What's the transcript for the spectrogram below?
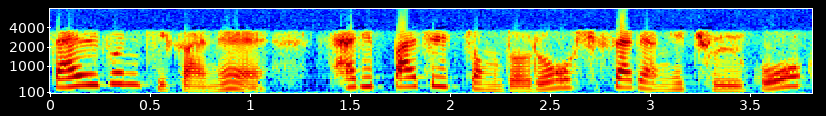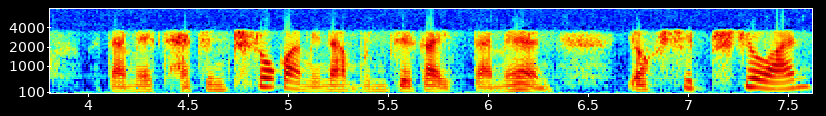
짧은 기간에 살이 빠질 정도로 식사량이 줄고 그다음에 잦은 피로감이나 문제가 있다면 역시 필요한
